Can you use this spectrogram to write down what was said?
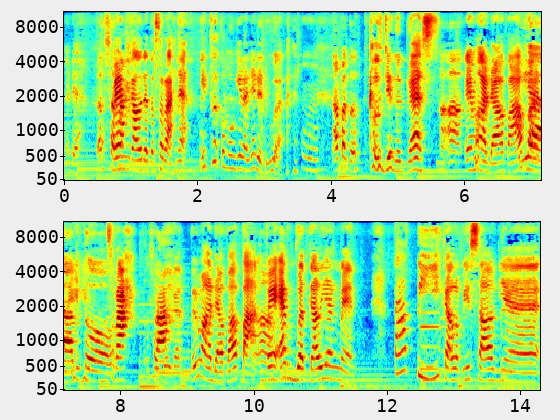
Udah men terserah kalau udah terserah nah itu kemungkinannya ada dua. Hmm, apa tuh? Kalau dia ngegas Ah, ah. emang ada apa-apa Iya, nih? betul. serah. Terserah. kan. tapi emang ada apa-apa. Ah. PR buat kalian men. Tapi kalau misalnya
